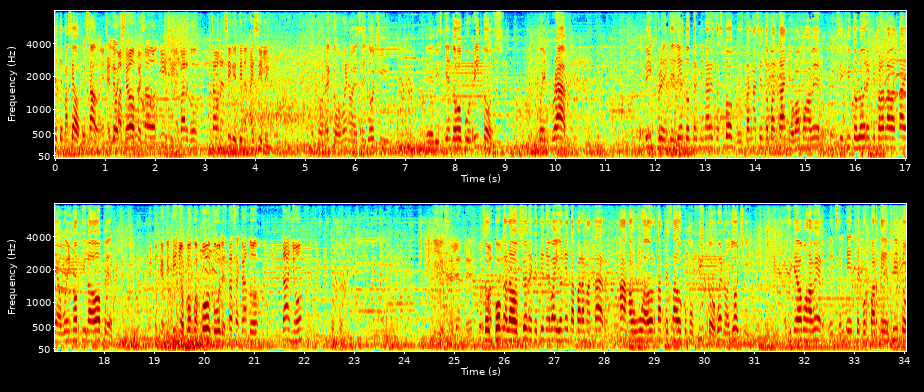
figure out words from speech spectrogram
Es demasiado pesado. ese Es Yoshi. demasiado pesado y sin embargo Town and City tiene high ceiling. Es correcto, bueno, ese Yoshi eh, vistiendo esos burritos. Buen grab. Big Fred queriendo terminar esta stock, están haciendo más daño. Vamos a ver si Fito logra equiparar la batalla. Buen opti la upper. Vemos que Fitiño poco a poco le está sacando daño. Y excelente. por Son parte pocas de- las opciones que tiene Bayonetta para matar más a un jugador tan pesado como Fito. Bueno, Yoshi. Así que vamos a ver. Excelente por parte de Fito.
